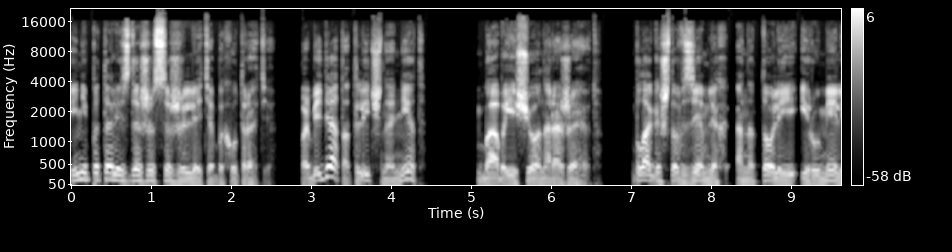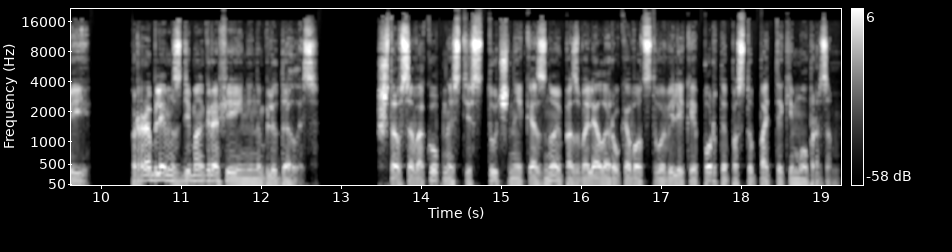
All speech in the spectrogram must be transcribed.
и не пытались даже сожалеть об их утрате. Победят, отлично, нет. Бабы еще нарожают. Благо, что в землях Анатолии и Румелии проблем с демографией не наблюдалось что в совокупности с тучной казной позволяло руководству Великой Порты поступать таким образом.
